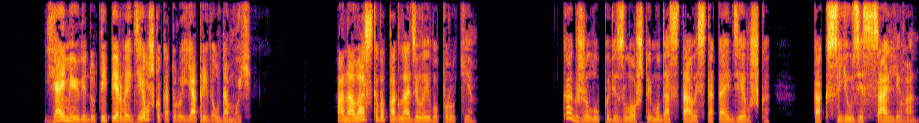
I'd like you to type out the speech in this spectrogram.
— Я имею в виду, ты первая девушка, которую я привел домой. Она ласково погладила его по руке. Как же Лу повезло, что ему досталась такая девушка, как Сьюзи Салливан.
